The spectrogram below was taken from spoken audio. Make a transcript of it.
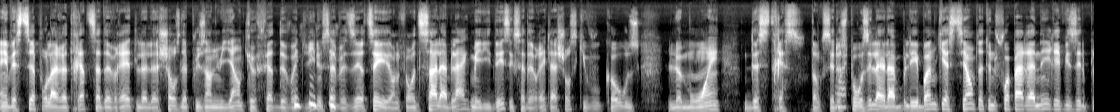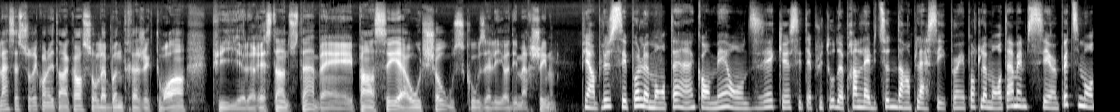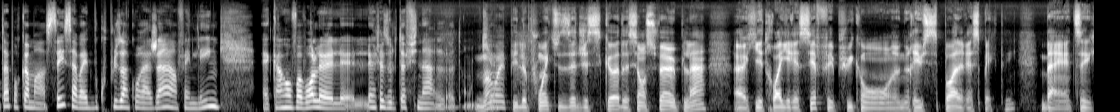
investir pour la retraite, ça devrait être la chose la plus ennuyante que vous faites de votre vie. ça veut dire, tu sais, on, dit ça à la blague, mais l'idée, c'est que ça devrait être la chose qui vous cause le moins de stress. Donc, c'est de se poser les bonnes questions, peut-être une fois par année, réviser le plan, s'assurer qu'on est encore sur la bonne trajectoire. Puis, euh, le restant du temps, ben, penser à autre chose qu'aux aléas des marchés. Puis en plus, c'est pas le montant hein, qu'on met. On disait que c'était plutôt de prendre l'habitude d'en placer. Peu importe le montant, même si c'est un petit montant pour commencer, ça va être beaucoup plus encourageant en fin de ligne euh, quand on va voir le, résultat final. Oui, euh, oui. Puis le point que tu disais, Jessica, de si on se fait un plan euh, qui est trop agressif et puis qu'on ne réussit pas à le respecter, ben, tu sais,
